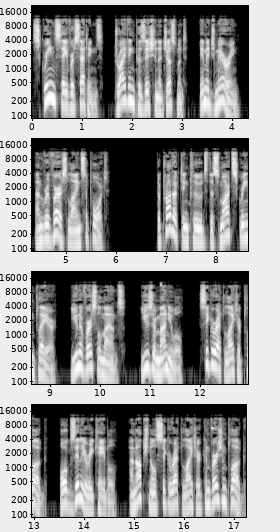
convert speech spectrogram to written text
screensaver settings, driving position adjustment, image mirroring, and reverse line support. The product includes the smart screen player, universal mounts, user manual, cigarette lighter plug, auxiliary cable, and optional cigarette lighter conversion plug.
